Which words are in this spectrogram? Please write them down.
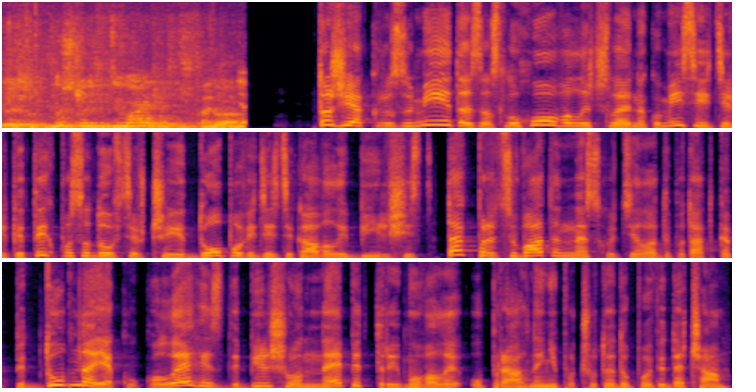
Вы что, издеваетесь? Тож, як розумієте, заслуховували члени комісії тільки тих посадовців, чиї доповіді цікавили більшість. Так працювати не схотіла депутатка Піддубна, яку колеги здебільшого не підтримували у прагненні почути доповідача.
